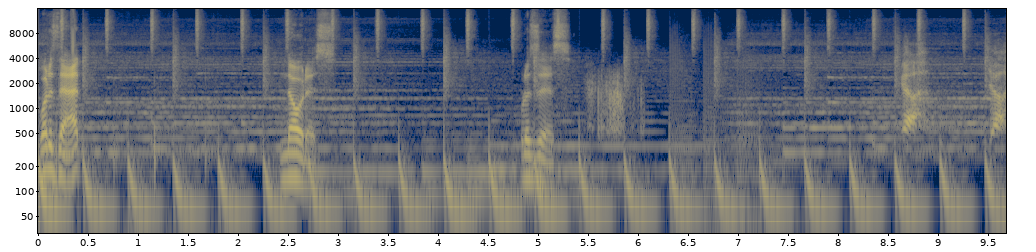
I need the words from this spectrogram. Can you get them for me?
What is that? Notice. What is this? Yeah, yeah.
